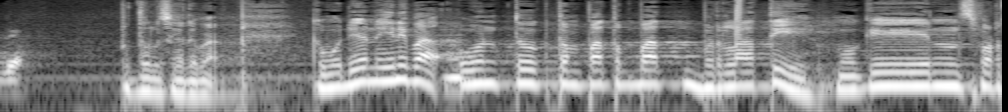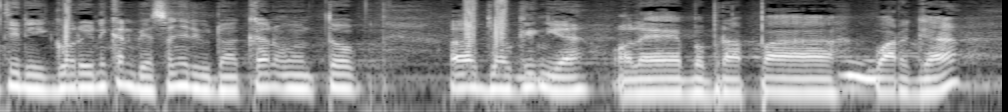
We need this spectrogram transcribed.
itu. Betul sekali Pak. Kemudian ini Pak, untuk tempat-tempat berlatih, mungkin seperti di GOR ini kan biasanya digunakan untuk uh, jogging ya oleh beberapa hmm. warga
